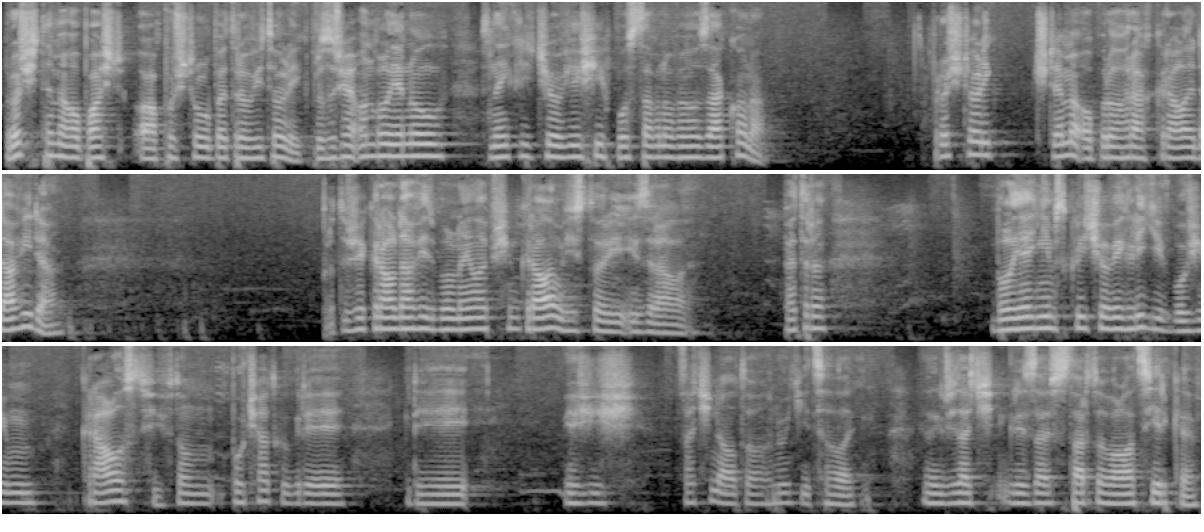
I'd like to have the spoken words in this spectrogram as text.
Proč čteme o apoštolu Petrovi tolik? Protože on byl jednou z nejklíčovějších postav Nového zákona. Proč tolik čteme o prohrách krále Davida? Protože král David byl nejlepším králem v historii Izraele. Petr byl jedním z klíčových lidí v božím království, v tom počátku, kdy, kdy Ježíš začínal to hnutí celé, kdy, zač, kdy startovala církev.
